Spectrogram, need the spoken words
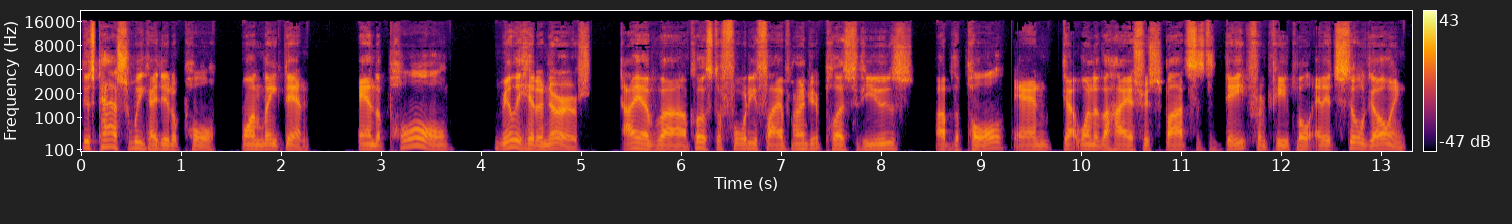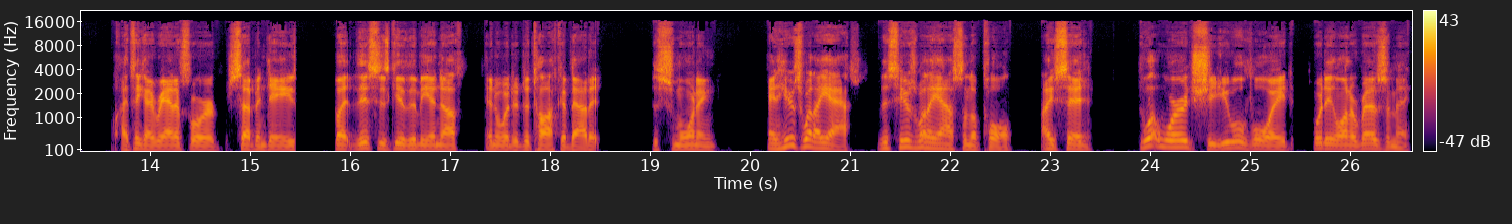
this past week I did a poll on LinkedIn, and the poll really hit a nerve. I have uh, close to 4,500 plus views of the poll and got one of the highest responses to date from people, and it's still going. I think I ran it for seven days, but this has given me enough in order to talk about it this morning. And here's what I asked. This here's what I asked in the poll. I said, "What words should you avoid putting on a resume,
